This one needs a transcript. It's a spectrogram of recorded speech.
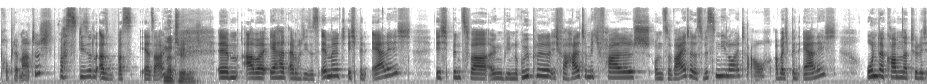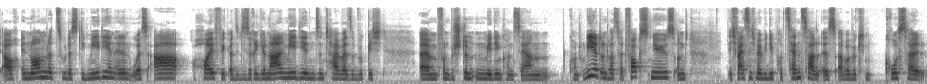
problematisch, was diese, also was er sagt. Natürlich. Ähm, aber er hat einfach dieses Image, ich bin ehrlich, ich bin zwar irgendwie ein Rüpel, ich verhalte mich falsch und so weiter, das wissen die Leute auch, aber ich bin ehrlich. Und da kommt natürlich auch enorm dazu, dass die Medien in den USA häufig, also diese regionalen Medien sind teilweise wirklich ähm, von bestimmten Medienkonzernen kontrolliert und du hast halt Fox News und ich weiß nicht mehr, wie die Prozentzahl ist, aber wirklich ein Großteil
